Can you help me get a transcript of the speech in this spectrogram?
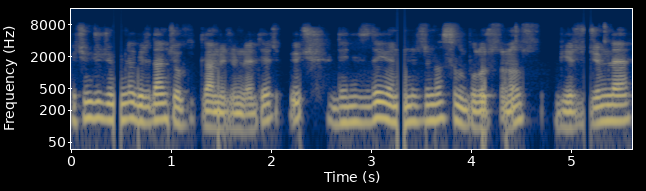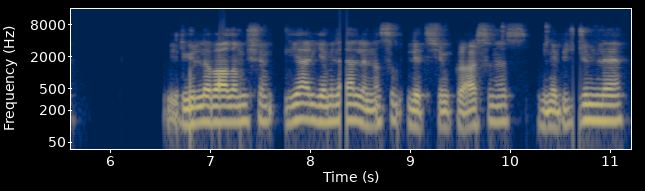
Üçüncü cümle birden çok yüklemli cümledir. 3. Denizde yönünüzü nasıl bulursunuz? Bir cümle. Virgülle bağlamışım. Diğer gemilerle nasıl iletişim kurarsınız? Yine bir cümle.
